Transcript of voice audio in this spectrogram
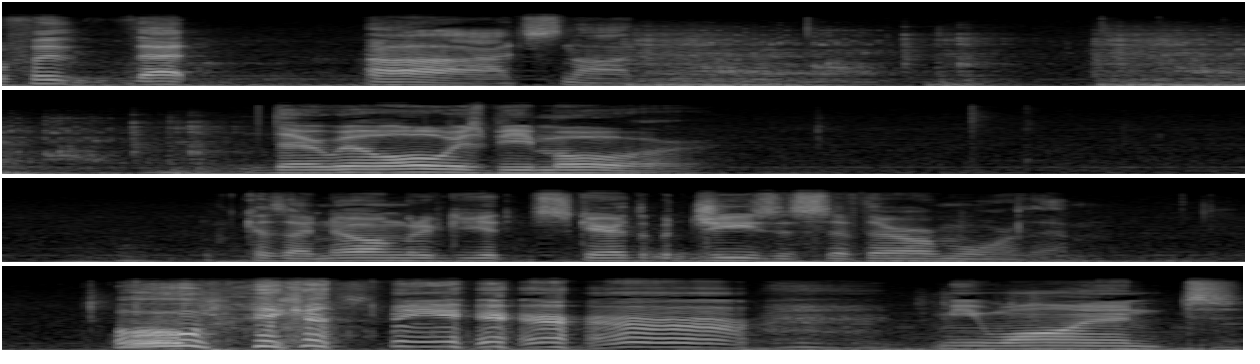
Hopefully that... Ah, it's not. There will always be more. Because I know I'm going to get scared the bejesus if there are more of them. Oh, make us here! Me want...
